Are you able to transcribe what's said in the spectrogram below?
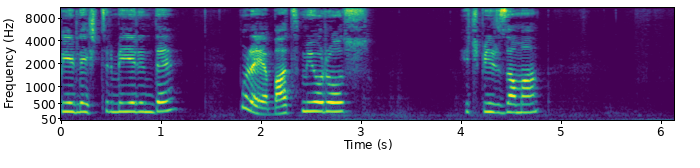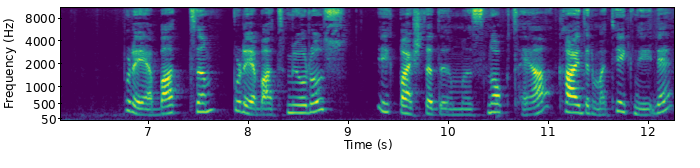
Birleştirme yerinde buraya batmıyoruz. Hiçbir zaman buraya battım. Buraya batmıyoruz. İlk başladığımız noktaya kaydırma tekniğiyle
